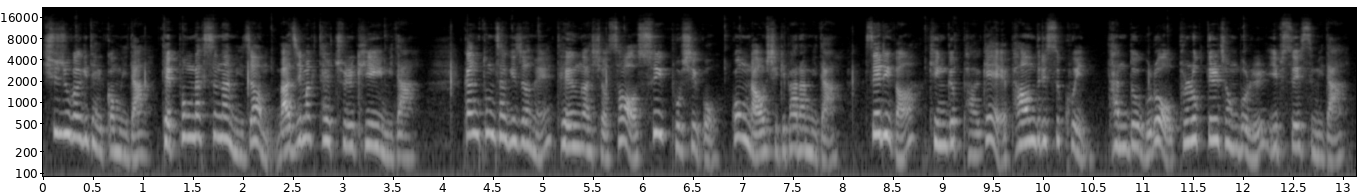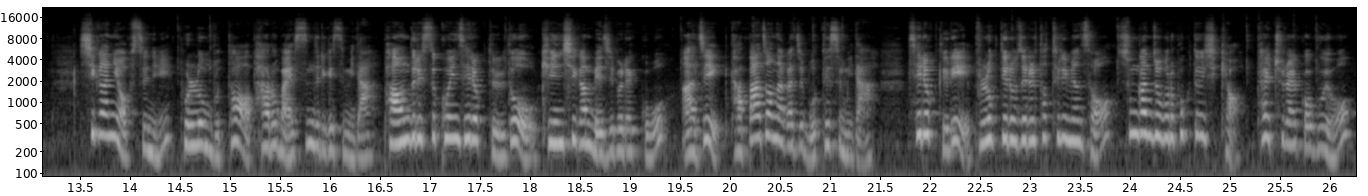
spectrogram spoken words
휴조각이 될 겁니다. 대폭락 쓰나미 전 마지막 탈출 기회입니다. 깡통 차기 전에 대응하셔서 수익 보시고 꼭 나오시기 바랍니다. 세리가 긴급하게 바운드리스 코인 단독으로 블록딜 정보를 입수했습니다. 시간이 없으니 본론부터 바로 말씀드리겠습니다. 바운드리스 코인 세력들도 긴 시간 매집을 했고 아직 다 빠져나가지 못했습니다. 세력들이 블록디로제를 터트리면서 순간적으로 폭등시켜 탈출할 거고요.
